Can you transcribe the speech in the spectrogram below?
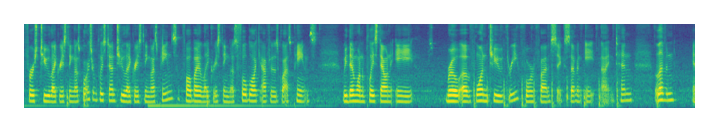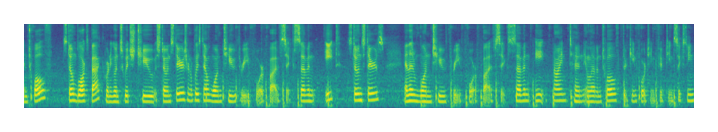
first two light gray stained glass blocks. We're going to place down two light gray stained glass panes, followed by a light gray stained glass full block after those glass panes. We then want to place down a row of 1, 2, 3, 4, 5, 6, 7, 8, 9, 10, 11, and 12 stone blocks back. We're going to go and switch to stone stairs. We're going to place down 1, 2, 3, 4, 5, 6, 7, 8 stone stairs. And then 1, 2, 3, 4, 5, 6, 7, 8, 9, 10, 11, 12, 13, 14, 15, 16,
